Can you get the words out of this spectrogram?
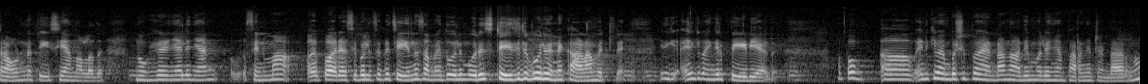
ക്രൗഡിനെ ഫേസ് ചെയ്യാന്നുള്ളത്. നോക്കിക്കഴിഞ്ഞാൽ ഞാൻ സിനിമ ഇപ്പോൾ രസിപൊലിസൊക്കെ ചെയ്യുന്ന സമയത്ത് പോലും ഒരു സ്റ്റേജിൽ പോലും എന്നെ കാണാൻ പറ്റില്ല. എനിക്ക് എനിക്ക് ഭയങ്കര പേടിയാണ് അപ്പോൾ എനിക്ക് മെമ്പർഷിപ്പ് വേണ്ടാന്ന് ആദ്യം മുതലേ ഞാൻ പറഞ്ഞിട്ടുണ്ടായിരുന്നു.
